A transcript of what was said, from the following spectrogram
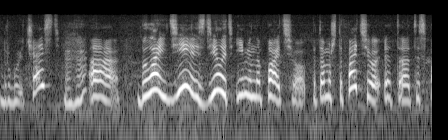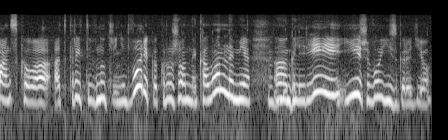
другую часть, угу. а, была идея сделать именно патио, потому что патио это от испанского открытый внутренний дворик, окруженный колоннами, угу. галереей и живой изгородью.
